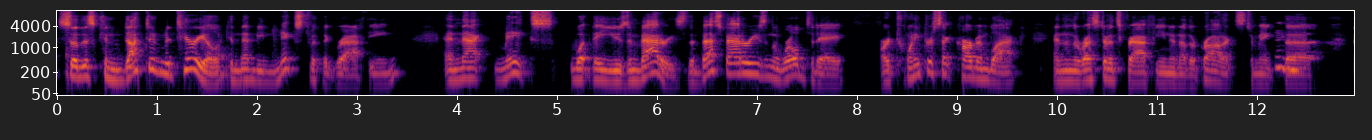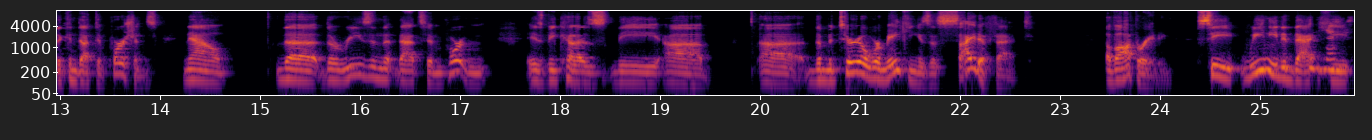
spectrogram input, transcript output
So this conductive material can then be mixed with the graphene and that makes what they use in batteries. The best batteries in the world today are 20% carbon black and then the rest of it's graphene and other products to make mm -hmm. the, mm-hmm. the conductive portions. Now, the, the reason that that's important is because the uh, uh, the material we're making is a side effect of operating. See, we needed that heat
